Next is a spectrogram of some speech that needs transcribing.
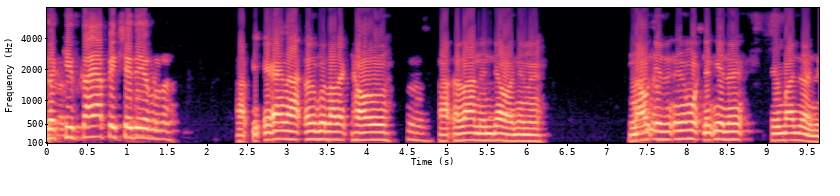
नक्कीच. काय अपेक्षा आहे त्याच्याकडून ते काय ना आता गुलाला ठाव. हं. आता आनंद द्यावा त्यानं. नाव त्याचं त्यानं मोठं केलं ते बाद झालं.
